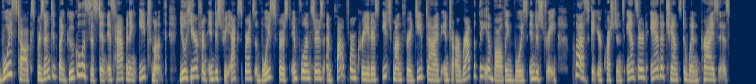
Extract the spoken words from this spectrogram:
Voice Talks, presented by Google Assistant, is happening each month. You'll hear from industry experts, voice first influencers, and platform creators each month for a deep dive into our rapidly evolving voice industry. Plus, get your questions answered and a chance to win prizes.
